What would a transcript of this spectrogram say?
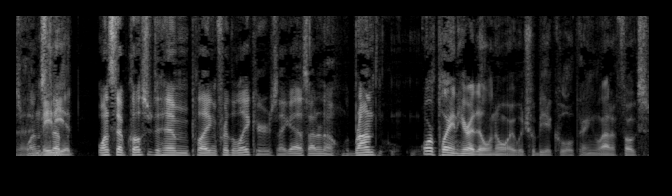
Uh, one immediate, one step closer to him playing for the Lakers, I guess. I don't know. LeBron, or playing here at Illinois, which would be a cool thing. A lot of folks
